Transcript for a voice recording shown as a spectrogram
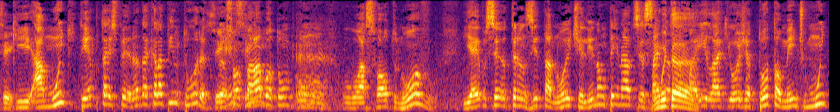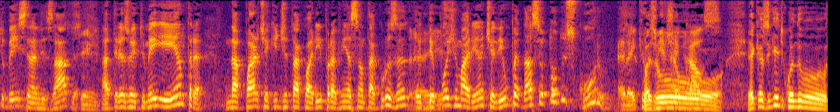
Sim. que há muito tempo está esperando aquela pintura. Sim, o pessoal foi lá, botou um, um, um, o asfalto novo, e aí você transita à noite ali, não tem nada. Você sai Muita... da Tapaí lá, que hoje é totalmente muito bem sinalizada, Sim. a 386, e entra na parte aqui de Taquari para vir a Santa Cruz, é depois isso. de Mariante ali, um pedaço é todo escuro. Era aí que eu Mas queria o... É que é o seguinte, quando,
